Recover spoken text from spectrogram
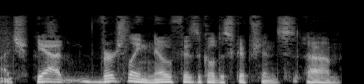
much. Yeah, virtually no physical descriptions, um,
